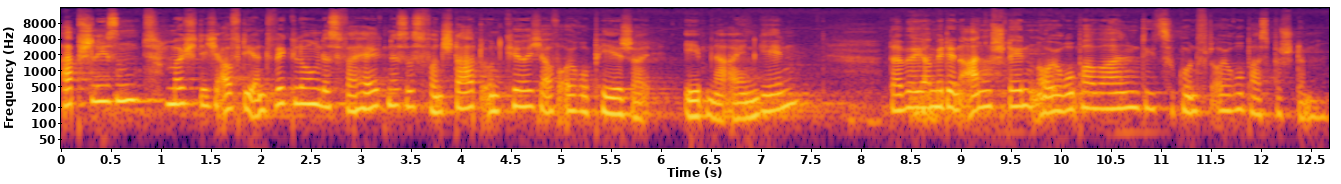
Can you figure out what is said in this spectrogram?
Abschließend möchte ich auf die Entwicklung des Verhältnisses von Staat und Kirche auf europäischer Ebene eingehen da wir ja mit den anstehenden Europawahlen die Zukunft Europas bestimmen.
